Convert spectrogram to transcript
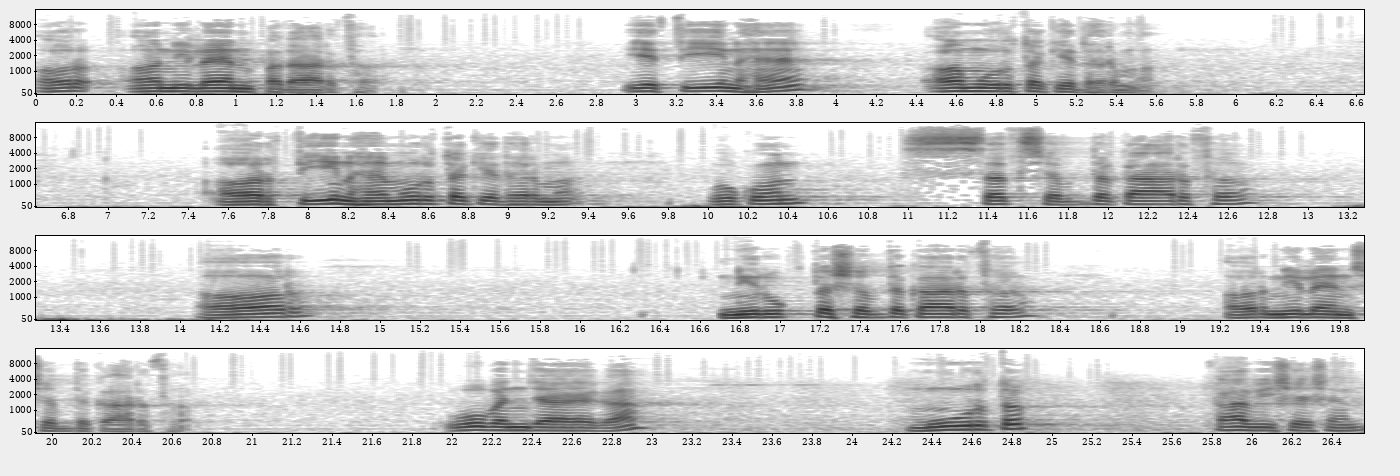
और अनिलयन पदार्थ। ये तीन हैं अमूर्त के धर्म। और तीन है मूर्त के धर्म। वो कौन? सत शब्द का अर्थ और निरुक्त शब्द का अर्थ और निलयन शब्द का अर्थ। वो बन जाएगा मूर्त का विशेषण।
